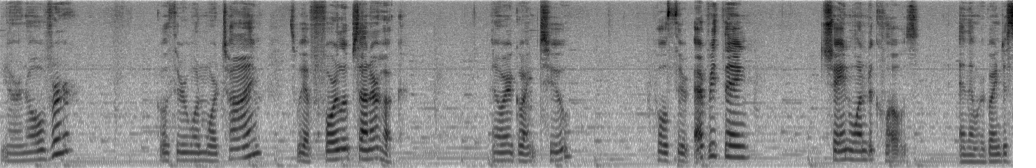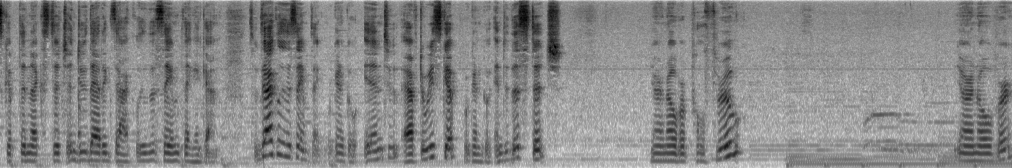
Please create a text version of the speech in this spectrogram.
yarn over, go through one more time. So we have four loops on our hook. Now we're going to pull through everything, chain one to close and then we're going to skip the next stitch and do that exactly the same thing again. So exactly the same thing. We're going to go into, after we skip, we're going to go into this stitch, yarn over, pull through, yarn over,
